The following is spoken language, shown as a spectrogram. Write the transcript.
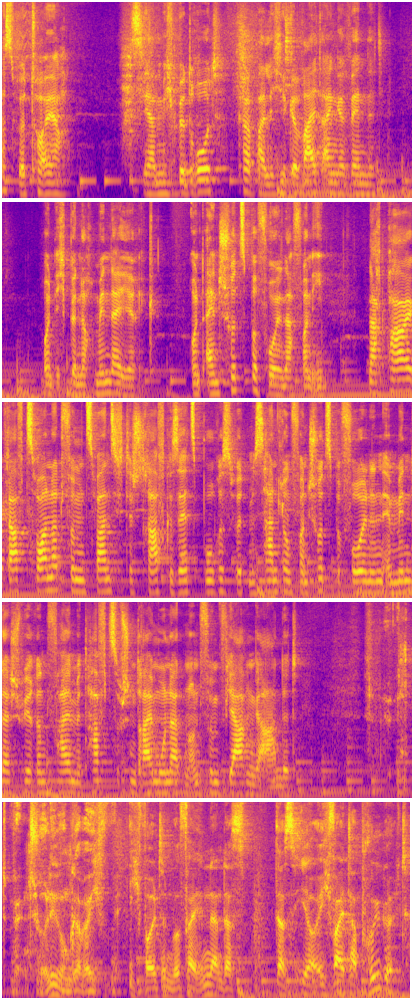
Das wird teuer. Sie haben mich bedroht, körperliche Gewalt angewendet. Und ich bin noch minderjährig. Und ein Schutzbefohlener von Ihnen. Nach Paragraph 225 des Strafgesetzbuches wird Misshandlung von Schutzbefohlenen im minderschweren Fall mit Haft zwischen drei Monaten und fünf Jahren geahndet. Entschuldigung, aber ich, ich wollte nur verhindern, dass, dass ihr euch weiter prügelt.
